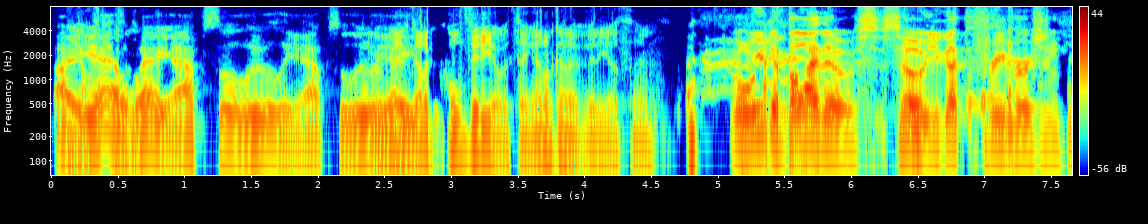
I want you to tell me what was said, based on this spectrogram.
I Yeah, yeah, awesome. way, absolutely, absolutely. Everybody's Yeah, got a cool video thing. I don't got a video thing. Well, we need to buy those, so you got the free version.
